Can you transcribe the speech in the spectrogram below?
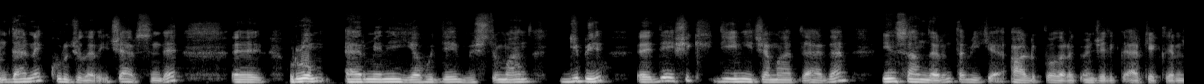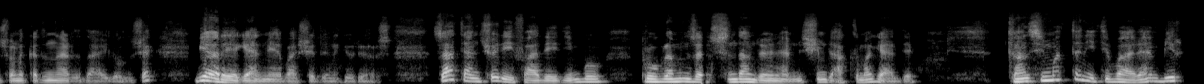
dernek kurucuları içerisinde e, Rum, Ermeni, Yahudi, Müslüman gibi e, değişik dini cemaatlerden insanların tabii ki ağırlıklı olarak öncelikle erkeklerin sonra kadınlar da dahil olacak bir araya gelmeye başladığını görüyoruz. Zaten şöyle ifade edeyim bu programınız açısından da önemli. Şimdi aklıma geldi. Tanzimattan itibaren bir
